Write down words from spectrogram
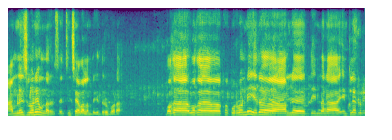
అంబులెన్స్లోనే ఉన్నారు సచిన్ సేవాలంతా ఇద్దరు కూడా. ఒక ఒక ఒక కుర్రోడిని ఏదో అంబులెన్స్ దీని మన ఇంటిలేటర్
